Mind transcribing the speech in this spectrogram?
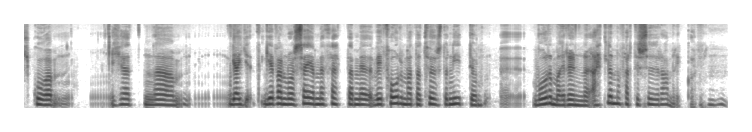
Sko hérna Já, ég, ég var nú að segja með þetta með, við fórum hérna 2019 uh, vorum að í rauninu, ætlum að fara til Söður Ameríku mm -hmm.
